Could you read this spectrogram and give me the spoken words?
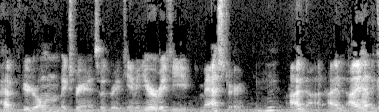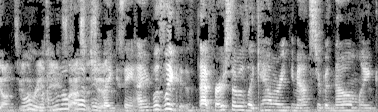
have your own experience with Reiki. I mean, you're a Reiki master. Mhm. I'm not. I, I haven't gone through Oh, the I don't Reiki know if I classes yet. like saying. I was like, at first, I was like, yeah, I'm a Reiki master, but now I'm like,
